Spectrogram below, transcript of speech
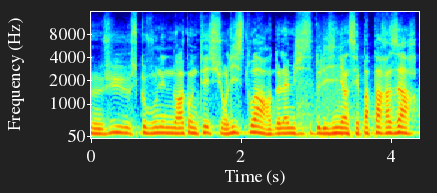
euh, vu ce que vous venez de nous raconter sur l'histoire de la MJC de Lézignan, c'est pas par hasard.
